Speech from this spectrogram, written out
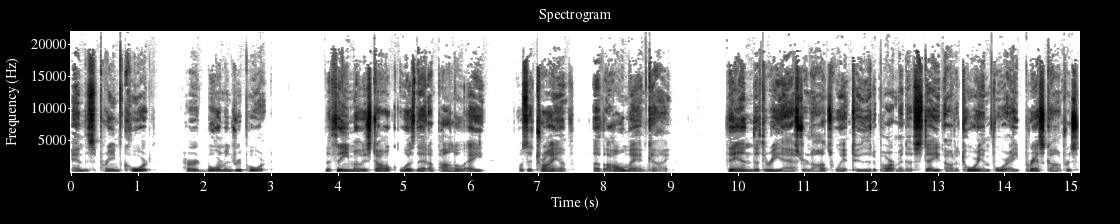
and the Supreme Court heard Borman's report. The theme of his talk was that Apollo 8 was a triumph of all mankind. Then the three astronauts went to the Department of State auditorium for a press conference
